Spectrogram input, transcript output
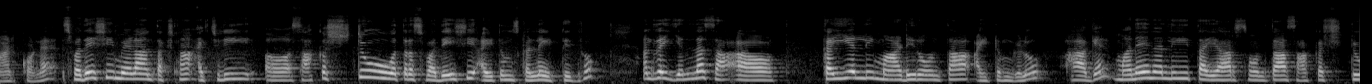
ಮಾಡಿಕೊಂಡೆ. ಸ್ವದೇಶಿ ಮೇಳ ಅಂದ ತಕ್ಷಣ ಆ್ಯಕ್ಚುಲಿ ಸಾಕಷ್ಟು ಥರ ಸ್ವದೇಶಿ ಐಟಮ್ಸ್ಗಳನ್ನೇ ಇಟ್ಟಿದ್ರು. ಅಂದರೆ ಎಲ್ಲ ಸಾ ಕೈಯಲ್ಲಿ ಮಾಡಿರೋಂಥ ಐಟಮ್ಗಳು, ಹಾಗೆ ಮನೆಯಲ್ಲಿ ತಯಾರಿಸುವಂಥ ಸಾಕಷ್ಟು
